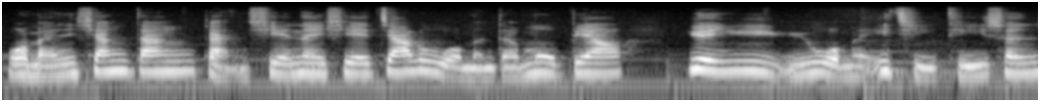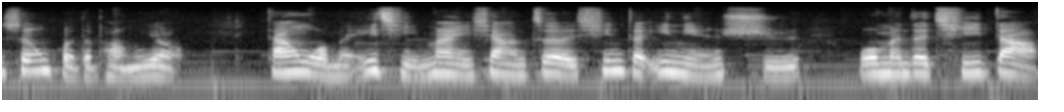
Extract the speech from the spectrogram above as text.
我们相当感谢那些加入我们的目标、愿意与我们一起提升生活的朋友。当我们一起迈向这新的一年时，我们的祈祷、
